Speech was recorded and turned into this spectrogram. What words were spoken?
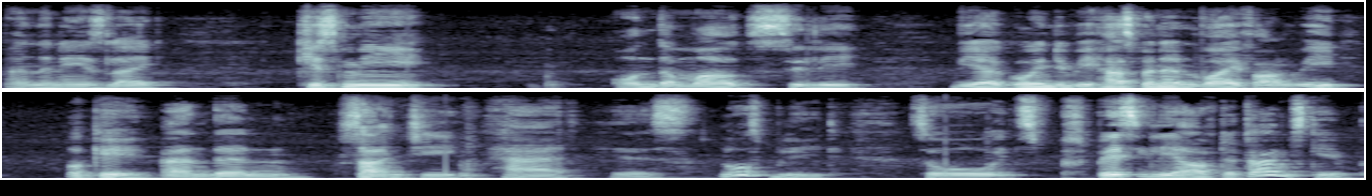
And then he's like kiss me on the mouth silly we are going to be husband and wife aren't we okay and then Sanji had his nosebleed so it's basically after time skip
